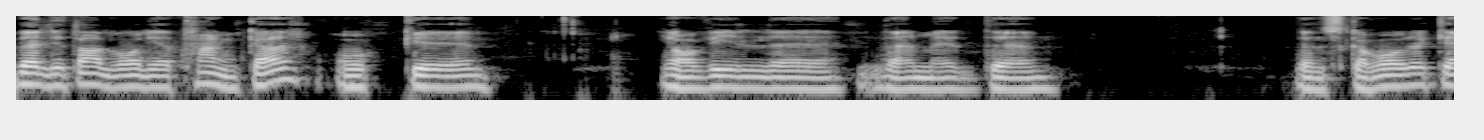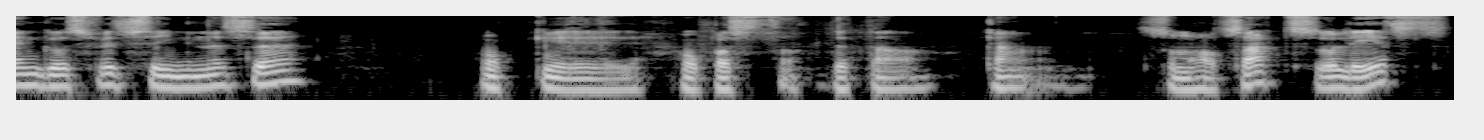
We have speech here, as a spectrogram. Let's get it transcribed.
väldigt allvarliga tankar och eh, jag vill eh, därmed eh, önska var och en Guds välsignelse och eh, hoppas att detta kan, som har sagts och lästs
